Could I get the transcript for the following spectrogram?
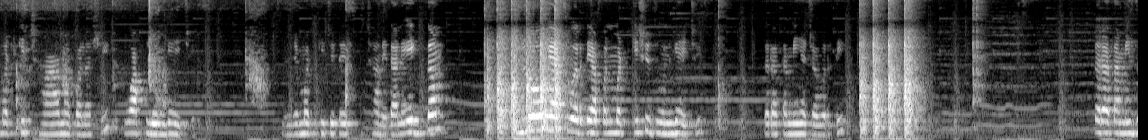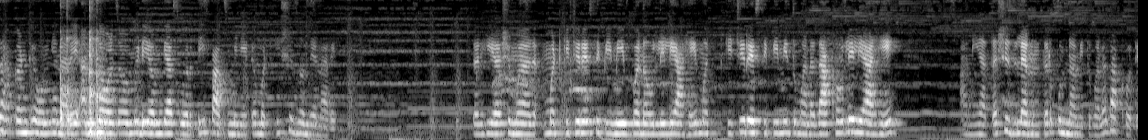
मटकी छान आपण अशी वाफलून घ्यायची. म्हणजे मटकीची टेस्ट छान येते. आणि एकदम लो गॅसवरती आपण मटकी शिजवून घ्यायची. तर आता मी ह्याच्यावरती तर आता मी झाकण ठेवून घेणार आहे आणि जवळजवळ मिडियम गॅसवरती पाच मिनिटं मटकी शिजवून देणार आहे. तर ही अशी म मटकीची रेसिपी मी बनवलेली आहे. मटकीची रेसिपी मी तुम्हाला दाखवलेली आहे. आणि आता शिजल्यानंतर पुन्हा मी तुम्हाला दाखवते.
